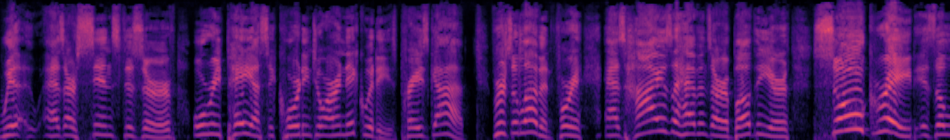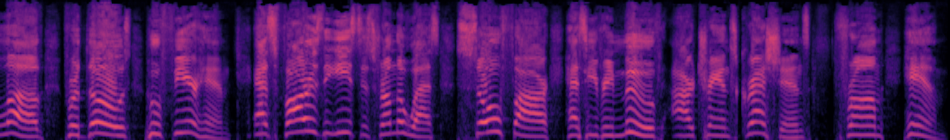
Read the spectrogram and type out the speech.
with, as our sins deserve or repay us according to our iniquities. Praise God. Verse 11, for as high as the heavens are above the earth, so great is the love for those who fear him. As far as the east is from the west, so far has he removed our transgressions from him.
